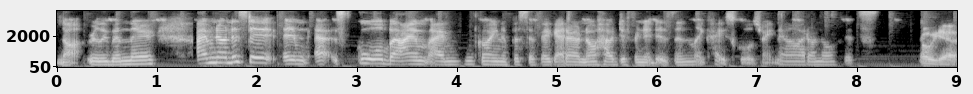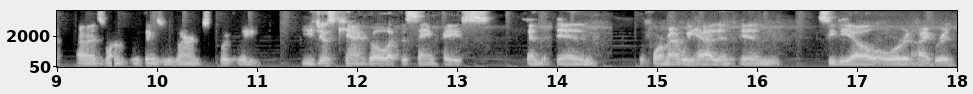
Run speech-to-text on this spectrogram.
not really been there. I've noticed it in at school, but I'm I'm going to Pacific. I don't know how different it is in like high schools right now. I don't know if it's. Oh yeah, I mean it's one of the things we learned quickly. You just can't go at the same pace in in the format we had in, in CDL or in hybrid.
